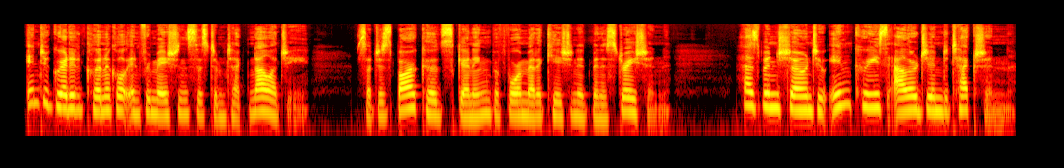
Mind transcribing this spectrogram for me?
Integrated clinical information system technology, such as barcode scanning before medication administration, has been shown to increase allergen detection.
